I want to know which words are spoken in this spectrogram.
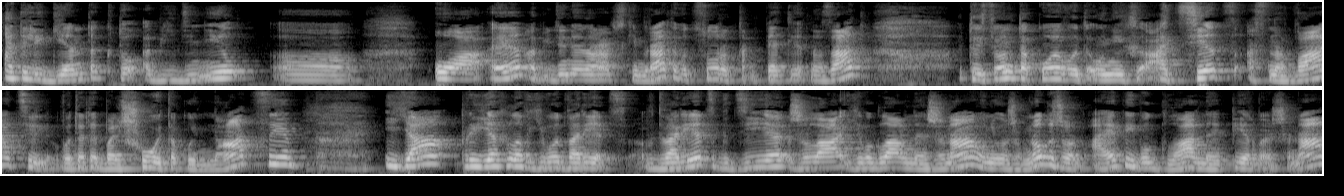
это легенда, кто объединил ОАЭ, Объединенные Арабские Эмираты, вот 45 лет назад. То есть он такой вот, у них отец, основатель вот этой большой такой нации. И я приехала в его дворец, в дворец, где жила его главная жена, у него уже много жен, а это его главная первая жена,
